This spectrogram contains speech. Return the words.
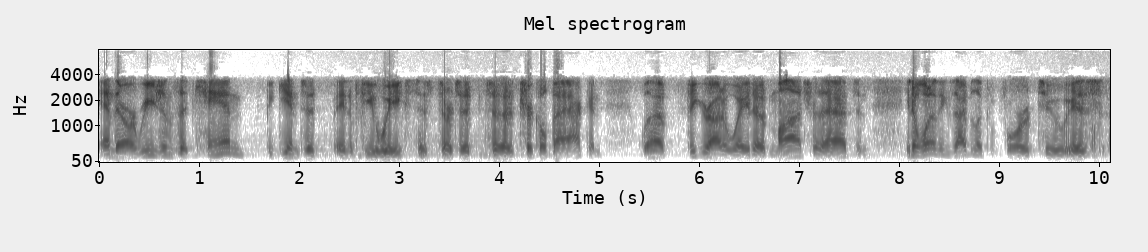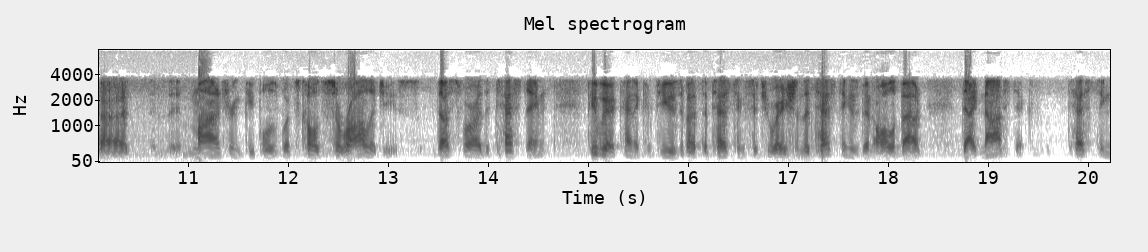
And there are regions that can begin to, in a few weeks, to start to, to trickle back, and we'll have figure out a way to monitor that. And you know, one of the things I've been looking forward to is uh, monitoring people's what's called serologies. Thus far, the testing, people get kind of confused about the testing situation. The testing has been all about diagnostics, testing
